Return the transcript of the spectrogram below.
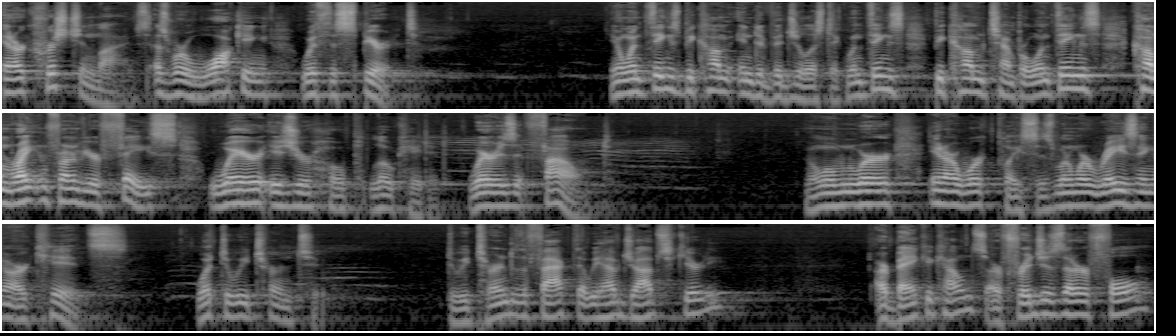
in our Christian lives, as we're walking with the Spirit? You know, when things become individualistic, when things become temporal, when things come right in front of your face, where is your hope located? Where is it found? When we're in our workplaces, when we're raising our kids, what do we turn to? Do we turn to the fact that we have job security? Our bank accounts, our fridges that are full,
